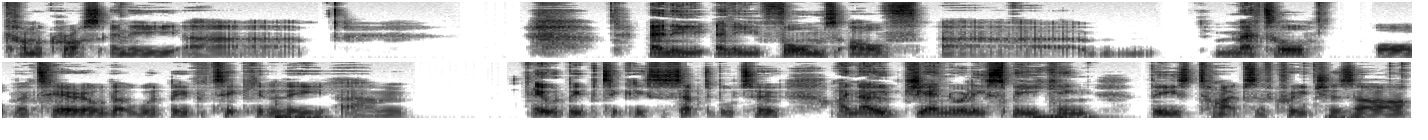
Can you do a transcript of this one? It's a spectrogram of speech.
come across any uh, any any forms of uh, metal or material that would be particularly um, it would be particularly susceptible to. I know, generally speaking, these types of creatures are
